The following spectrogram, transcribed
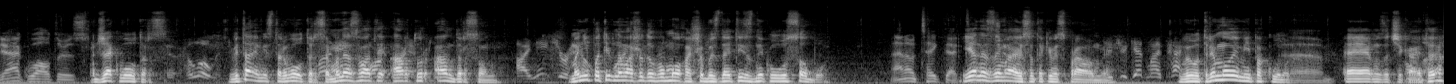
Jack Walters. Джек Волтерс. Вітаю, містер Волтерсе. Мене звати Артур Андерсон. Мені потрібна ваша допомога, щоб знайти зниклу особу. Я не займаюся такими справами. Ви отримали мій пакунок? Е, ну зачекайте.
